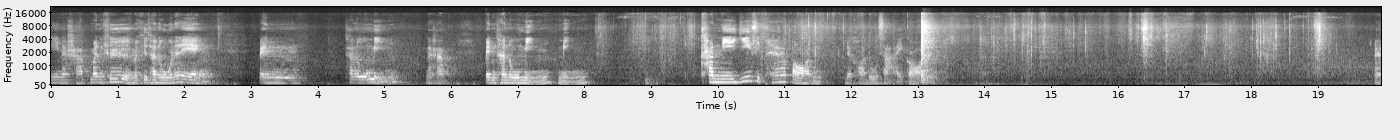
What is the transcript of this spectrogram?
นี่นะครับ มันคือมันคือธนูนั่นเอง เป็นธนูหมิงนะครับ เป็นธนูหมิงหมิง คันนี้ 25 ปอนด์เดี๋ยวขอดูสายก่อน อะ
